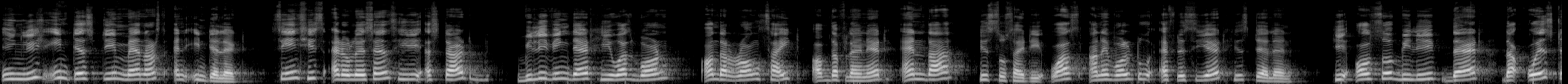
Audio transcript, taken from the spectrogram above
English in tasty manners and intellect. Since his adolescence, he started believing that he was born on the wrong side of the planet and that his society was unable to appreciate his talent. He also believed that the West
